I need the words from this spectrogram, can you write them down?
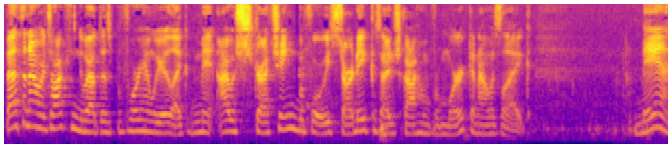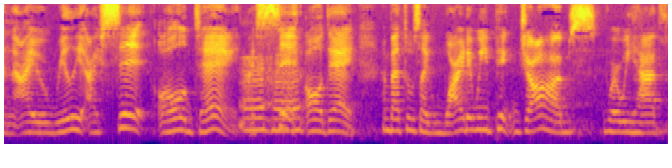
Beth and I were talking about this beforehand. We were like, man, I was stretching before we started because I just got home from work and I was like, man, I really, I sit all day. I mm-hmm. sit all day. And Beth was like, why do we pick jobs where we have,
